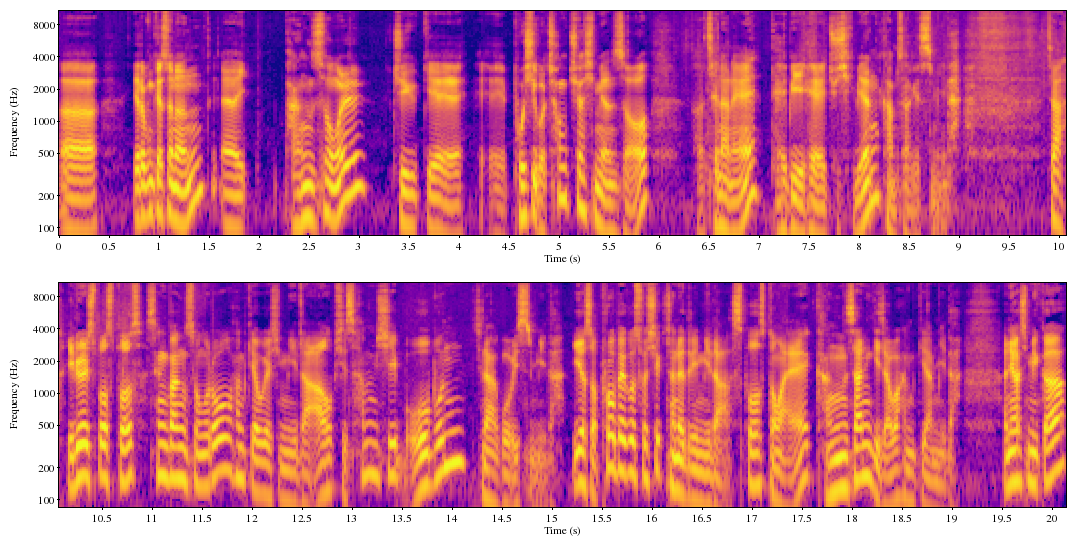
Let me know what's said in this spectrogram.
어, 여러분께서는 에, 방송을 주의 깊게 보시고 청취하시면서 어, 재난에 대비해 주시면 감사하겠습니다. 자, 일요일 스포츠 플러스 생방송으로 함께하고 계십니다. 9시 35분 지나고 있습니다. 이어서 프로배구 소식 전해드립니다. 스포츠 동아의 강산 기자와 함께합니다. 안녕하십니까?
